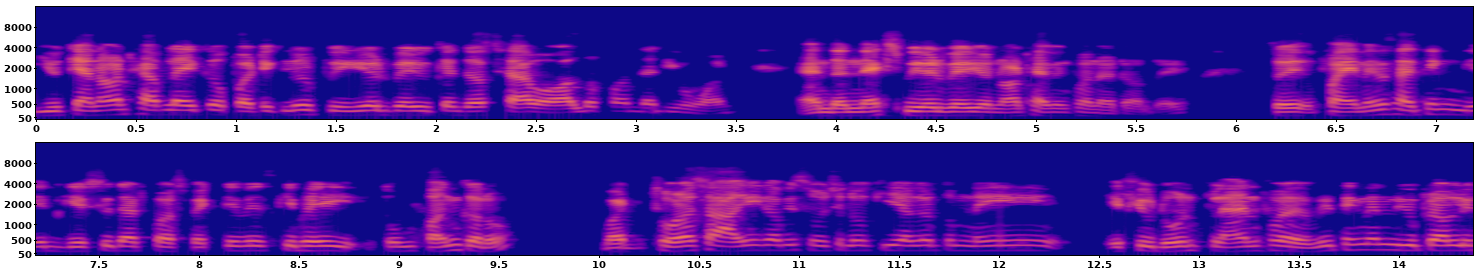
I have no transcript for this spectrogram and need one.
you can not have like a particular period where you can just have all the fun that you want and the next period where you are not having fun at all right so finance I think it gives you that perspective is कि भाई तुम फन करो बट थोड़ा सा आगे का भी सोच लो कि अगर तुम नहीं if you don't plan for everything then you probably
